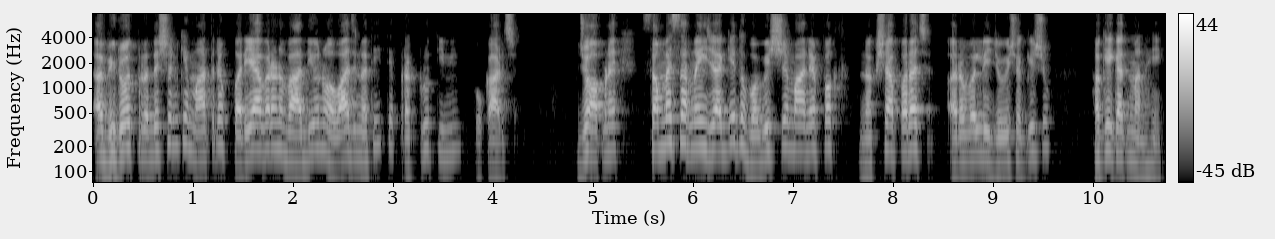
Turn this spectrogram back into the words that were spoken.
આ વિરોધ પ્રદર્શન કે માત્ર પર્યાવરણવાદીઓનો અવાજ નથી, તે પ્રકૃતિની પુકાર છે. જો આપણે સમયસર નહીં જાગીએ તો ભવિષ્યમાં આને ફક્ત નકશા પર જ અરવલ્લી જોઈ શકીશું. હકીકતમાં નહીં.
